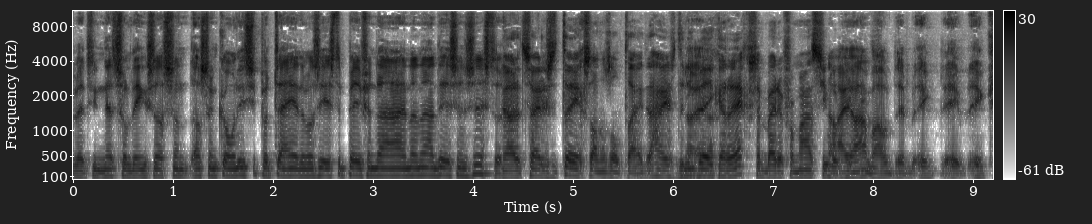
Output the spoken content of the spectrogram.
werd hij net zo links als een, als een coalitiepartij. Dat was eerst de PvdA en daarna D66. Ja, dat zeiden ze tegenstanders altijd. Hij is drie nou weken rechts en bij de formatie... Nou ja, maar ik, ik, ik,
